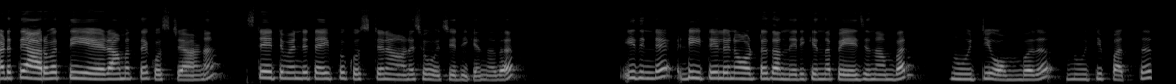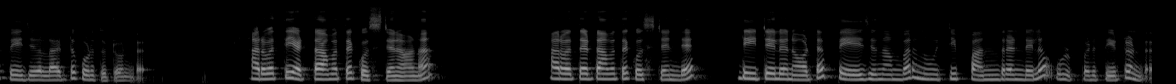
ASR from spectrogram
അടുത്ത അറുപത്തി ഏഴാമത്തെ ക്വസ്റ്റ്യൻ ആണ്. സ്റ്റേറ്റ്മെന്റ് ടൈപ്പ് ക്വസ്റ്റ്യൻ ആണ് ചോദിച്ചിരിക്കുന്നത്. ഇതിന്റെ ഡീറ്റെയിൽ നോട്ട് തന്നിരിക്കുന്ന പേജ് നമ്പർ നൂറ്റി ഒമ്പത് നൂറ്റി പത്ത് പേജുകളിലായിട്ട് കൊടുത്തിട്ടുണ്ട്. അറുപത്തി എട്ടാമത്തെ ക്വസ്റ്റ്യൻ ആണ്. അറുപത്തെട്ടാമത്തെ ക്വസ്റ്റ്യന്റെ ഡീറ്റെയിൽ നോട്ട് പേജ് നമ്പർ നൂറ്റി പന്ത്രണ്ടിൽ ഉൾപ്പെടുത്തിയിട്ടുണ്ട്.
